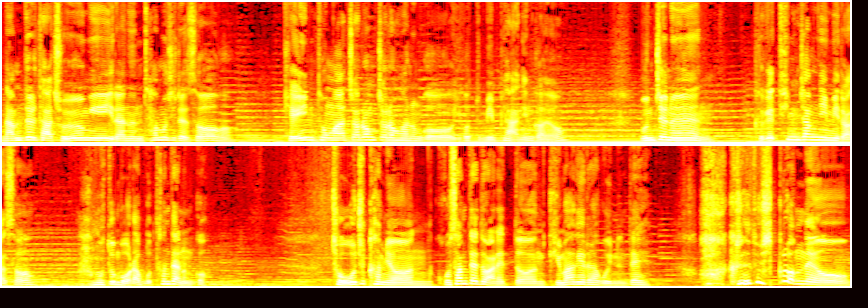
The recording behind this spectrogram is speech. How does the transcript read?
남들 다 조용히 일하는 사무실에서 개인 통화 쩌렁쩌렁 하는 거 이것도 민폐 아닌가요? 문제는 그게 팀장님이라서 아무도 뭐라 못한다는 거. 저 오죽하면 고3 때도 안 했던 귀마개를 하고 있는데 아, 그래도 시끄럽네요.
